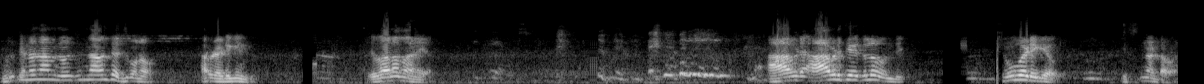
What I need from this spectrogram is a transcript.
నువ్వు తిన్నదాం నువ్వు తిందామని తెచ్చుకున్నావు. ఆవిడ అడిగింది. ఇవాళ మానయ్య ఆవిడ ఆవిడ చేతిలో ఉంది. నువ్వు అడిగావు. ఇస్తుందంటావా?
